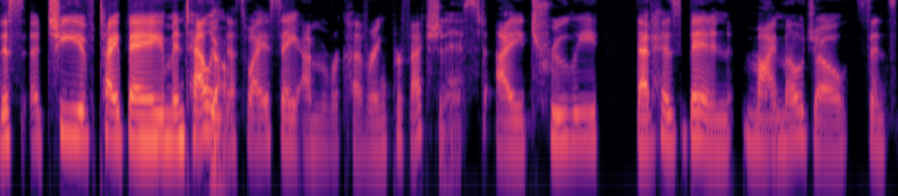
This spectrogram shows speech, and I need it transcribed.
this achieve type A mentality. Yeah. That's why I say I'm a recovering perfectionist. I truly, that has been my mojo since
